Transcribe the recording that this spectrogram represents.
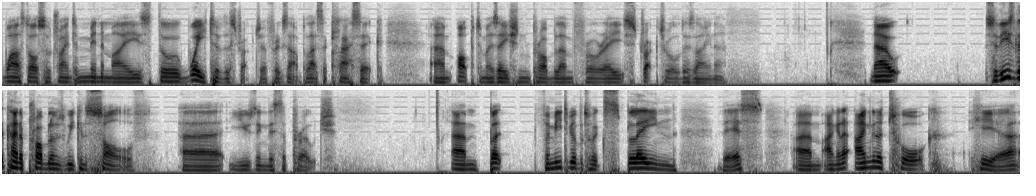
whilst also trying to minimize the weight of the structure, for example. That's a classic um, optimization problem for a structural designer. Now, so these are the kind of problems we can solve uh, using this approach. Um, but for me to be able to explain this, um, I'm going to talk here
